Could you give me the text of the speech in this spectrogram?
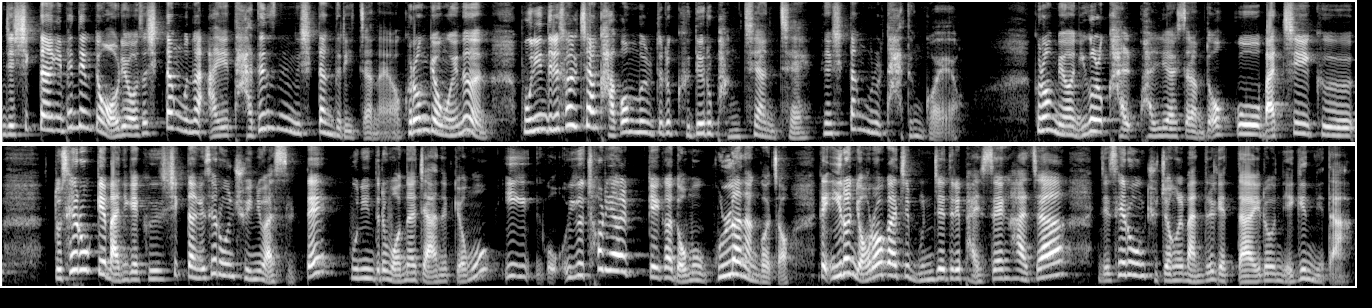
이제 식당이 팬데믹 동안 어려워서 식당 문을 아예 닫은 식당들이 있잖아요. 그런 경우에는 본인들이 설치한 가건물들을 그대로 방치한 채 그냥 식당 문을 닫은 거예요. 그러면 이걸 관리할 사람도 없고 마치 그 또 새롭게 만약에 그 식당에 새로운 주인이 왔을 때 본인들은 원하지 않을 경우 이, 이거 처리할 게가 너무 곤란한 거죠. 그러니까 이런 여러 가지 문제들이 발생하자 이제 새로운 규정을 만들겠다 이런 얘기입니다.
